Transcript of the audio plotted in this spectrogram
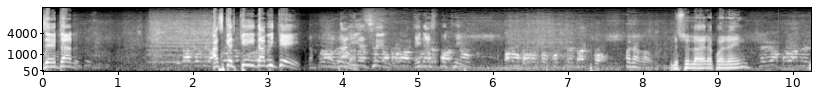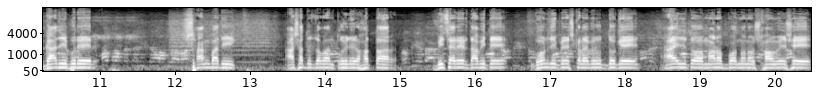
যে এটার আজকের কি দাবিতে গাজীপুরের সাংবাদিক আসাদুজ্জামান তৈনের হত্যার বিচারের দাবিতে গণজি প্রেস ক্লাবের উদ্যোগে আয়োজিত মানববন্ধন ও সমাবেশে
